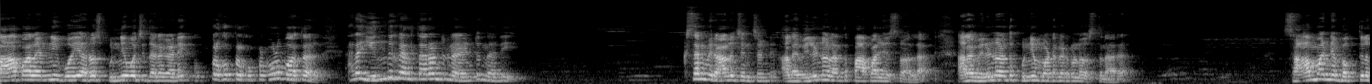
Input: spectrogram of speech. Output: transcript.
పాపాలన్నీ పోయి ఆ రోజు పుణ్యం వచ్చింది అనగానే కుప్పలు కుప్పలు కుప్పలు కూడా పోతారు. అలా ఎందుకు వెళ్తారు అంటున్నా అంటుంది అది. ఒకసారి మీరు ఆలోచించండి అలా వెళ్ళిన వాళ్ళంతా పాపాలు చేసిన వాళ్ళ అలా వెళ్ళిన వాళ్ళంతా పుణ్యం మూట కట్టుకుని వస్తున్నారా? సామాన్య భక్తుల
